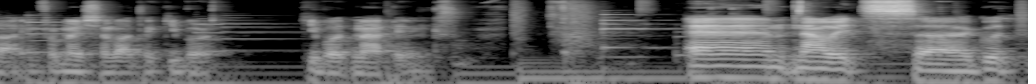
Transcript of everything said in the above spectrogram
uh, information about the keyboard keyboard mappings. And now it's a good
